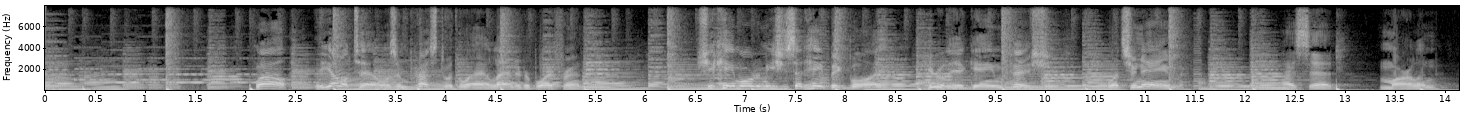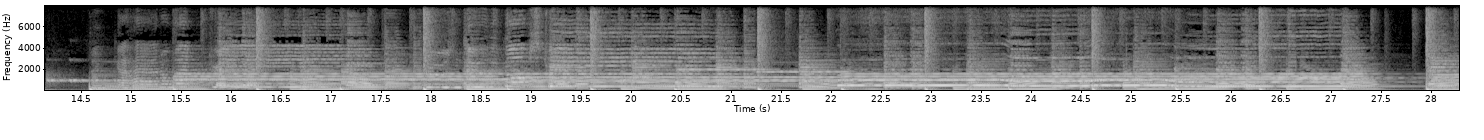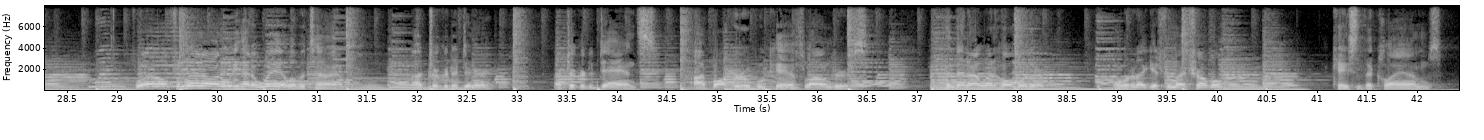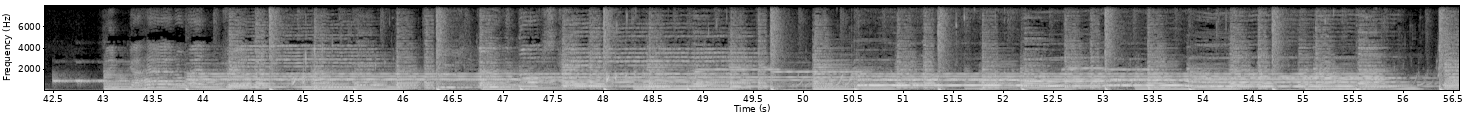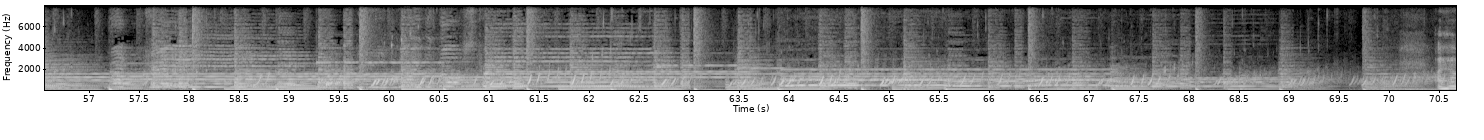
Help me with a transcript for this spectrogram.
Well, the yellowtail was impressed with the way I landed her boyfriend. She came over to me, she said, Hey, big boy, you're really a game fish. What's your name? I said, Marlin. Time. I took her to dinner. I took her to dance. I bought her a bouquet of flounders. And then I went home with her. And what did I get for my trouble? A Case of the clams.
